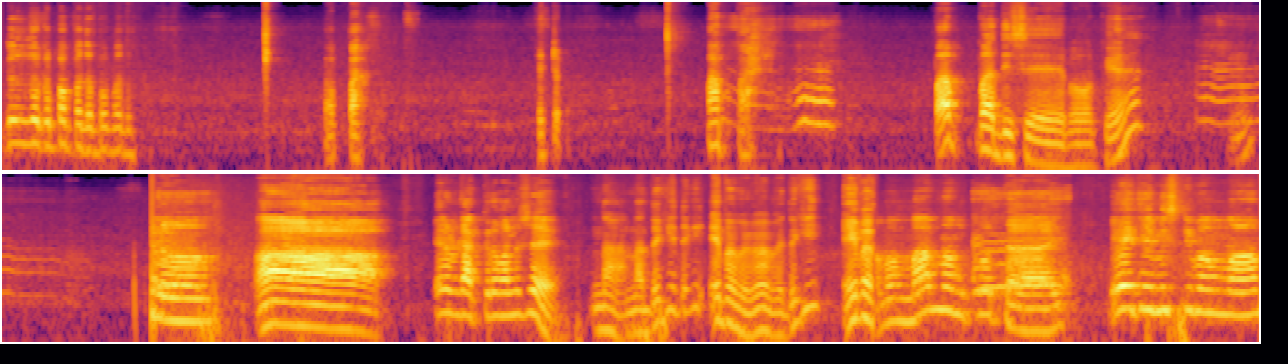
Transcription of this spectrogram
দো দো দো, পাপা দো পাপা দো পাপা এটা পাপা পাপা দিছে বাবাকে এরকম ডাক করে মানুষে না না দেখি দেখি এভাবে এভাবে দেখি এভাবে আমার মাম মাম কোথায় এই যে মিষ্টি মাম মাম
